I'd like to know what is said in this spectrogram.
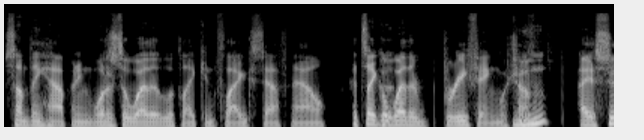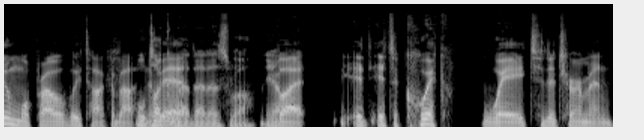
something happening? What does the weather look like in Flagstaff now? It's like a weather briefing, which I'm, I assume we'll probably talk about. We'll talk bit, about that as well. Yeah. But it, it's a quick way to determine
